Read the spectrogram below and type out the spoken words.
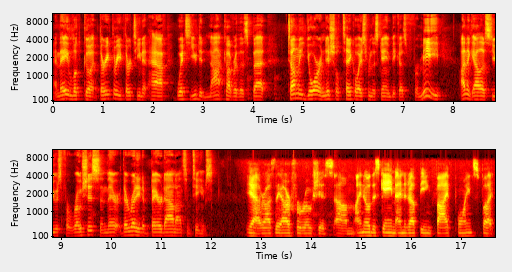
and they look good. 33-13 at half. Which you did not cover this bet. Tell me your initial takeaways from this game because for me, I think LSU is ferocious and they're they're ready to bear down on some teams. Yeah, Roz, they are ferocious. Um, I know this game ended up being five points, but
